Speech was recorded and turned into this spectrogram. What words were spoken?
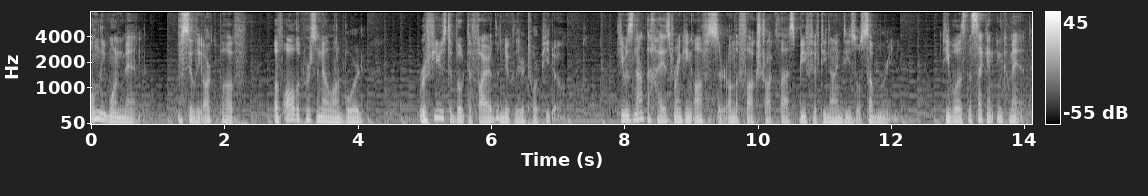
Only one man, Vasily Arkhipov, of all the personnel on board, refused to vote to fire the nuclear torpedo. He was not the highest ranking officer on the Foxtrot class B 59 diesel submarine. He was the second in command.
